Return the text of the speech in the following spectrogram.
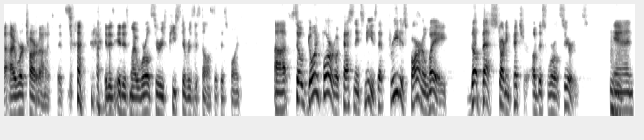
I, worked hard on it. It's it is it is my World Series piece de resistance at this point. Uh, so going forward, what fascinates me is that Fried is far and away the best starting pitcher of this World Series. Mm-hmm. And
